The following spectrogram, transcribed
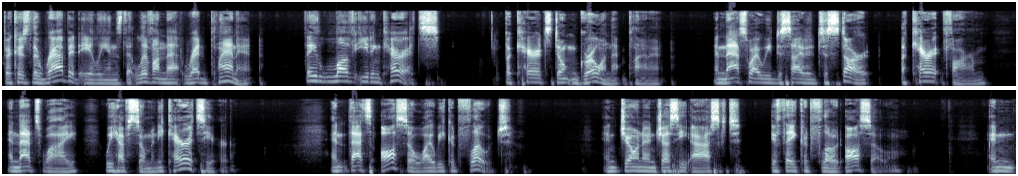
because the rabbit aliens that live on that red planet, they love eating carrots, but carrots don't grow on that planet. And that's why we decided to start a carrot farm. And that's why we have so many carrots here. And that's also why we could float. And Jonah and Jesse asked if they could float also. And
